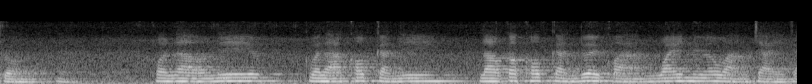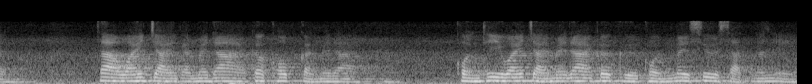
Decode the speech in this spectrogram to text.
ตรง คนเรานี้เวลาคบกันนี้ เราก็คบกันด้วยความไว้เนื้อวางใจกัน ถ้าไว้ใจกันไม่ได้ ก็คบกันไม่ได้ คนที่ไว้ใจไม่ได้ก็คือคนไม่ซื่อสัตย์นั่นเอง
